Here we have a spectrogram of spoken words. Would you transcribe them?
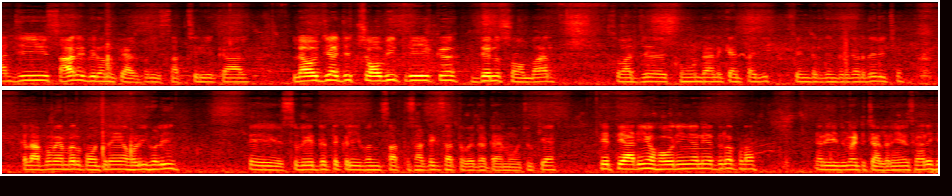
ਹਾਂਜੀ, ਸਾਰੇ ਵੀਰਾਂ ਨੂੰ ਪਿਆਰ ਭਰੀ ਸਤਿ ਸ੍ਰੀ ਅਕਾਲ। ਲਓ ਜੀ, ਅੱਜ 24 ਤਰੀਕ ਦਿਨ ਸੋਮਵਾਰ। ਸੋ ਅੱਜ ਖੂਨਦਾਨ ਕੈਂਪ ਹੈ ਜੀ, ਪਿੰਡ ਰਜਿੰਦਰਗੜ੍ਹ ਦੇ ਵਿੱਚ। ਕਲੱਬ ਮੈਂਬਰ ਪਹੁੰਚ ਰਹੇ ਆ ਹੌਲੀ ਹੌਲੀ ਤੇ ਸਵੇਰ ਦੇ ਤਕਰੀਬਨ 7:30 ਵਜੇ ਦਾ ਟਾਈਮ ਹੋ ਚੁੱਕਿਆ ਹੈ। ਤੇ ਤਿਆਰੀਆਂ ਹੋ ਰਹੀਆਂ ਨੇ ਇੱਧਰ ਆਪਣਾ। ਅਰੇਂਜਮੈਂਟ ਚੱਲ ਰਹੇ ਆ ਸਾਰੇ।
